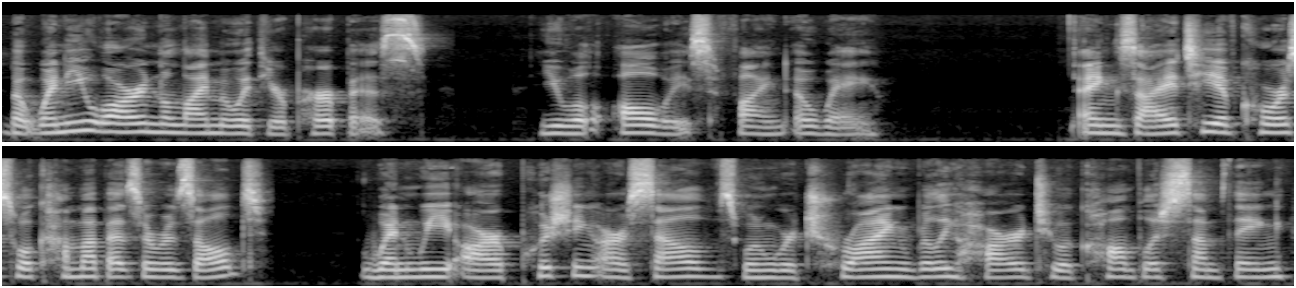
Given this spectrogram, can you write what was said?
but when you are in alignment with your purpose, you will always find a way. Anxiety, of course, will come up as a result when we are pushing ourselves, when we're trying really hard to accomplish something.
